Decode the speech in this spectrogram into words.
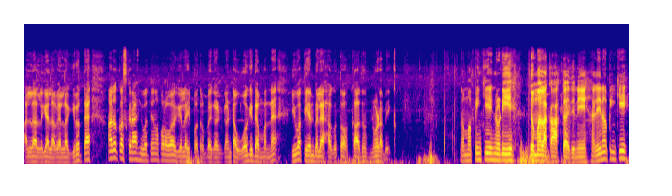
ಅಲ್ಲಲ್ಲಿಗೆ ಲವೆಲ್ಲಾಗಿರುತ್ತೆ ಅದಕ್ಕೋಸ್ಕರ ಇವತ್ತೇನೋ ಪರವಾಗಿಲ್ಲ, ಇಪ್ಪತ್ತು ರೂಪಾಯಿ ಗಂಟೆ ಗಂಟ ಹೋಗಿದೆ ಮೊನ್ನೆ. ಇವತ್ತು ಏನು ಬೆಲೆ ಆಗುತ್ತೋ ಕಾದು ನೋಡಬೇಕು. ನಮ್ಮ ಪಿಂಕಿ ನೋಡಿ ಡುಮ್ಮಲಕ ಹಾಕ್ತಾ ಇದ್ದೀನಿ. ಅಲ್ಲಿನೋ ಪಿಂಕಿ?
